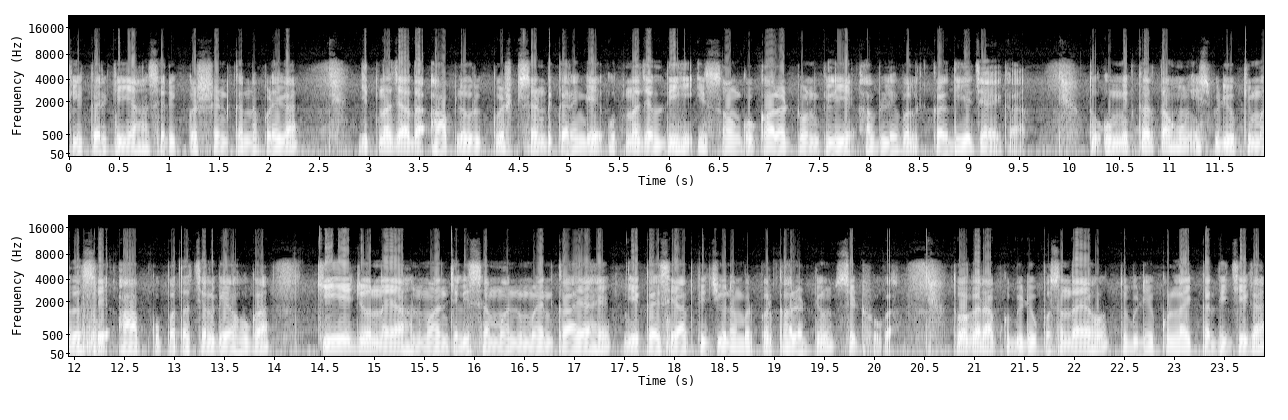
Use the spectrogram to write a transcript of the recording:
क्लिक करके यहाँ से रिक्वेस्ट सेंड करना पड़ेगा। जितना ज़्यादा आप लोग रिक्वेस्ट सेंड करेंगे, उतना जल्दी ही इस सॉन्ग को कॉलर टोन के लिए अवेलेबल कर दिया जाएगा। तो उम्मीद करता हूँ इस वीडियो की मदद से आपको पता चल गया होगा कि ये जो नया हनुमान चालीसा मनु मैन का आया है, ये कैसे आपके जियो नंबर पर कॉलर ट्यून सेट होगा। तो अगर आपको वीडियो पसंद आया हो तो वीडियो को लाइक कर दीजिएगा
